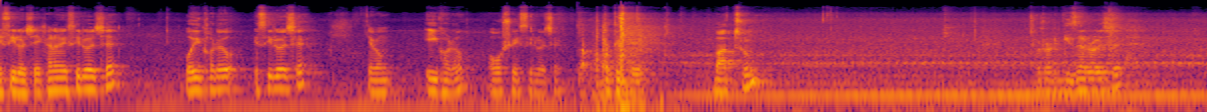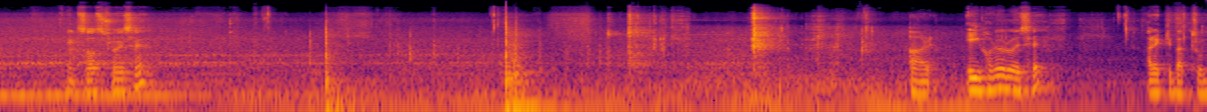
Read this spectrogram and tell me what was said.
এসি রয়েছে। এখানেও এসি রয়েছে, ওই ঘরেও এসি রয়েছে এবং এই ঘরেও অবশ্যই এসি রয়েছে। ওদিকে বাথরুম, ছোট একটা গিজার রয়েছে, এক্সস্ট রয়েছে। আর এই ঘরেও রয়েছে আরেকটি বাথরুম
